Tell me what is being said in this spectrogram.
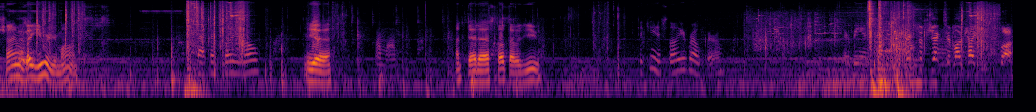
Shine, was that you or your mom? That says slow your roll. Yeah. My mom. I dead ass thought that was you. Did you need slow your roll, girl? They're being. Next objective location. Fuck.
